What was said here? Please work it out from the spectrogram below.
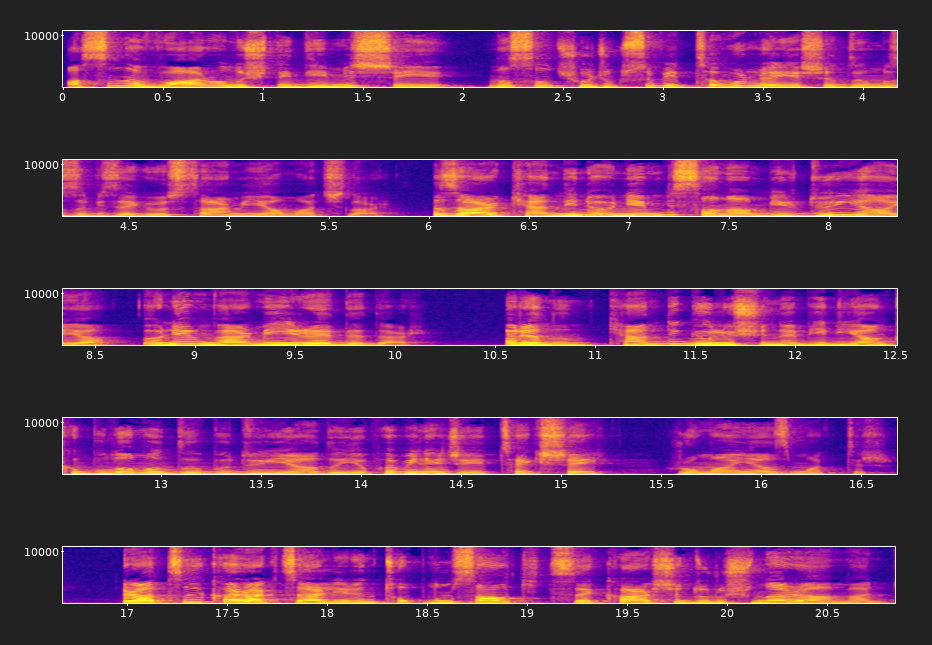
aslında varoluş dediğimiz şeyi nasıl çocuksu bir tavırla yaşadığımızı bize göstermeyi amaçlar. Yazar kendini önemli sanan bir dünyaya önem vermeyi reddeder. Kara'nın kendi gülüşüne bir yankı bulamadığı bu dünyada yapabileceği tek şey roman yazmaktır. Yarattığı karakterlerin toplumsal kitse karşı duruşuna rağmen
